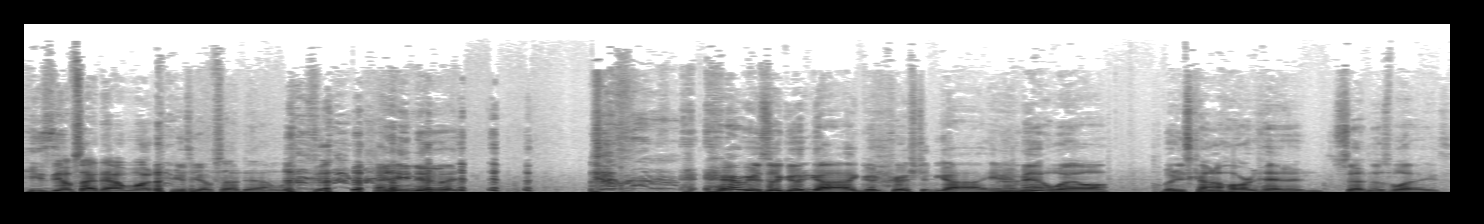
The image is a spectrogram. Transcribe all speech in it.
He's the upside down one. He's the upside down one, and he knew it. Harry is a good guy, good Christian guy, and he meant well, but he's kind of hard-headed, set in his ways.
